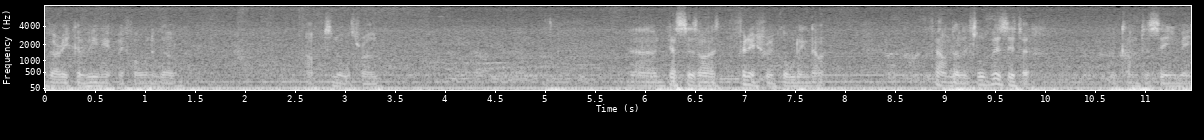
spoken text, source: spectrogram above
Very convenient if I want to go up to North Road. Uh, just as I finished recording I found a little visitor who come to see me.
